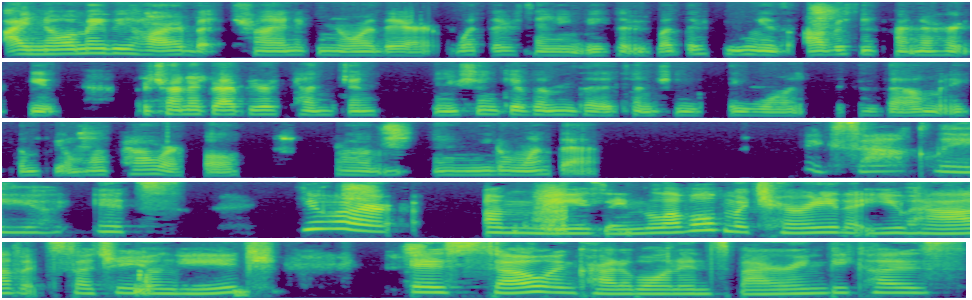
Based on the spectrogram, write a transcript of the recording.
I know it may be hard, but try and ignore their what they're saying because what they're saying is obviously trying to hurt you. They're trying to grab your attention, and you shouldn't give them the attention that they want because that'll make them feel more powerful. Um, and you don't want that. Exactly. It's you are amazing. The level of maturity that you have at such a young age is so incredible and inspiring because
